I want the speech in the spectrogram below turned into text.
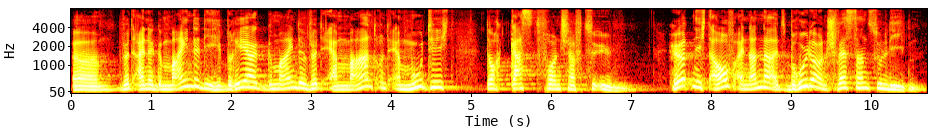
äh, wird eine Gemeinde, die Hebräergemeinde wird ermahnt und ermutigt, doch Gastfreundschaft zu üben. Hört nicht auf, einander als Brüder und Schwestern zu lieben.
